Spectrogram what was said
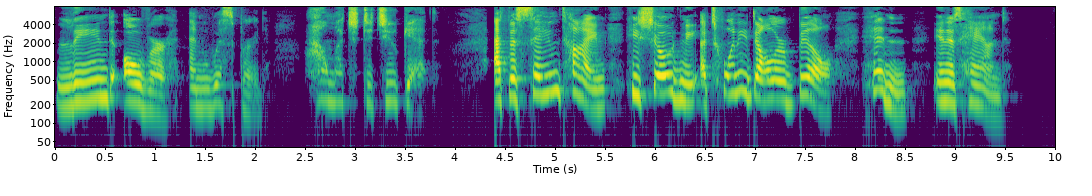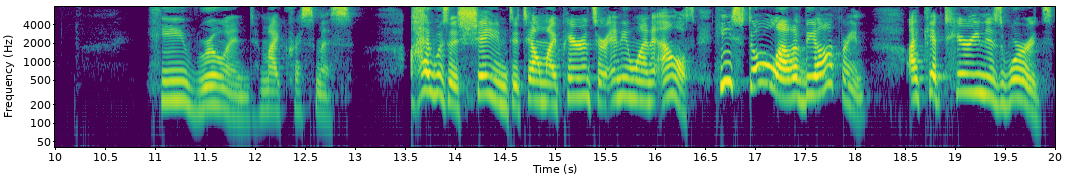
leaned over and whispered, How much did you get? At the same time, he showed me a $20 bill hidden in his hand. He ruined my Christmas. I was ashamed to tell my parents or anyone else. He stole out of the offering. I kept hearing his words,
